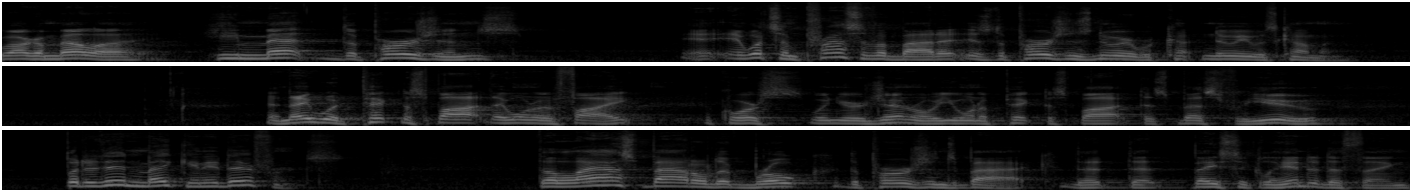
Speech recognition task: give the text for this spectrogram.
Gaugamela, he met the Persians. And what's impressive about it is the Persians knew he, were, knew he was coming. And they would pick the spot they wanted to fight. Of course, when you're a general, you want to pick the spot that's best for you. But it didn't make any difference. The last battle that broke the Persians back, that, that basically ended the thing,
